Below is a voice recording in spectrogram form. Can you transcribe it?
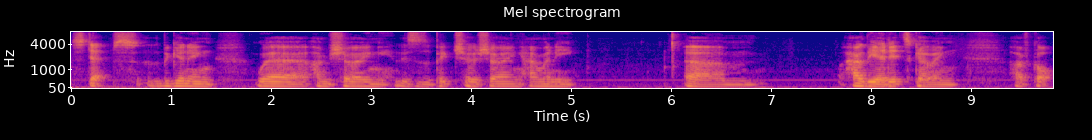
steps at the beginning where I'm showing, this is a picture showing how many, um, how the edit's going. I've got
